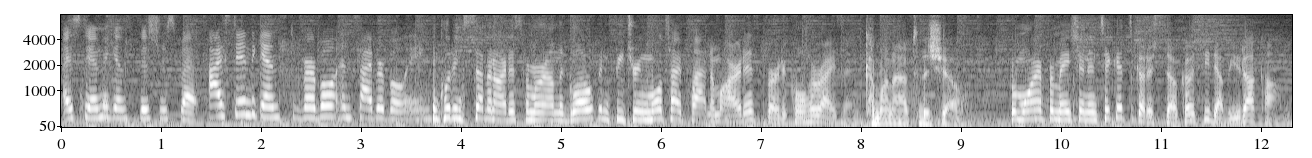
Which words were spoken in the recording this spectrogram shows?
I stand against disrespect. I stand against verbal and cyberbullying. Including seven artists from around the globe and featuring multi-platinum artist Vertical Horizon. Come on out to the show. For more information and tickets, go to SoCoCW.com.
